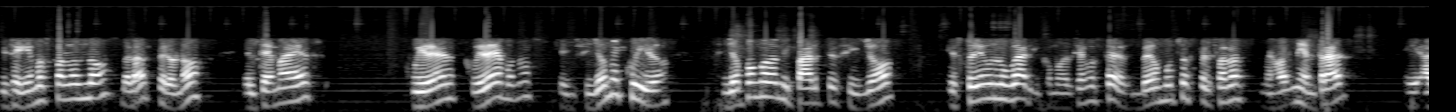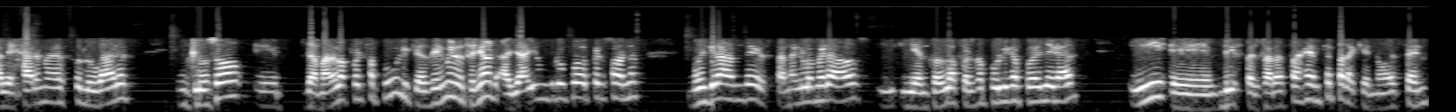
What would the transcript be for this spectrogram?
y seguimos con los no, ¿verdad? Pero no, el tema es, cuiden, cuidémonos, que si yo me cuido, si yo pongo de mi parte, si yo estoy en un lugar y como decían ustedes, veo muchas personas, mejor ni entrar, eh, alejarme de estos lugares, incluso eh, llamar a la fuerza pública, decir, miren señor, allá hay un grupo de personas muy grande, están aglomerados y, entonces la fuerza pública puede llegar y eh, dispersar a esta gente para que no estén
